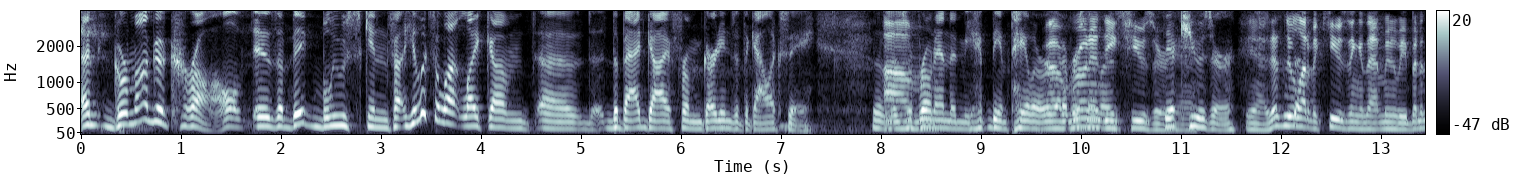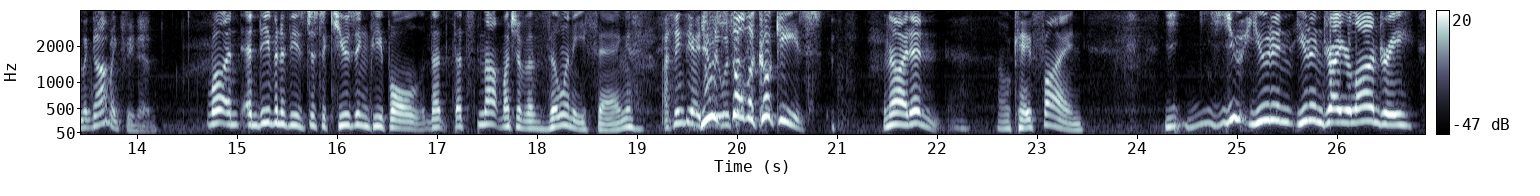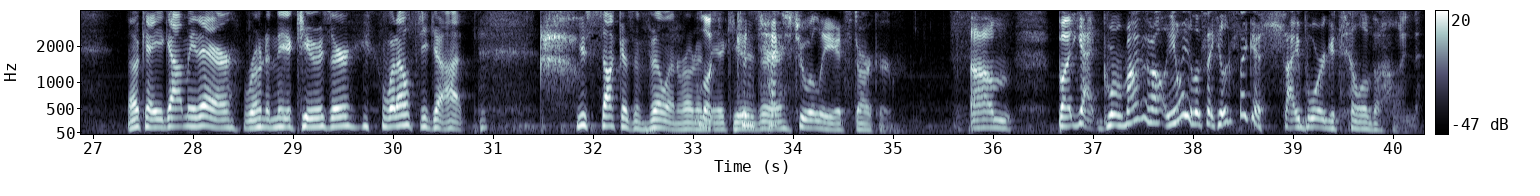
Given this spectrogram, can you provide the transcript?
And Gormaga Kral is a big blue skin. Fa- he looks a lot like um uh, the bad guy from Guardians of the Galaxy. Was Ronan the, the Impaler or Uh, whatever. his Ronan the. Accuser. The yeah. Accuser. Yeah, he doesn't do a lot of accusing in that movie, but in the comics he did. Well, and, and even if he's just accusing people, that that's not much of a villainy thing. I think the idea You was stole the cookies. No, I didn't. Okay, fine. You, you you didn't you didn't dry your laundry. Okay, you got me there, Ronan the Accuser. what else you got? You suck as a villain, Ronan look the Accuser. contextually it's darker. Um, but yeah, Gormaga, you know what he looks like? He looks like a cyborg Attila the Hun.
